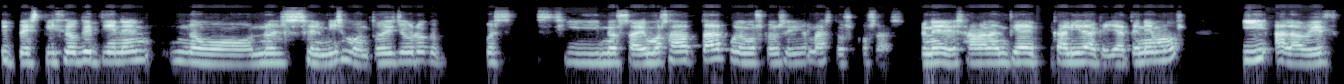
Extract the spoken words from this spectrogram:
el prestigio que tienen no, no, es el mismo. Entonces yo creo que pues si nos sabemos adaptar podemos conseguir las dos cosas. Tener esa garantía de calidad que ya tenemos y a la vez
